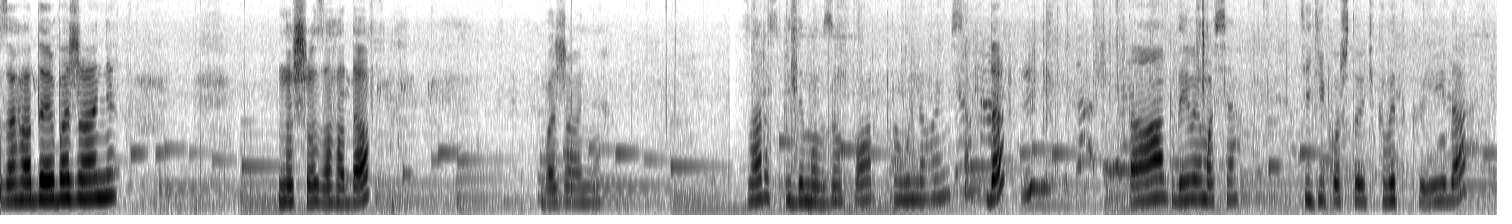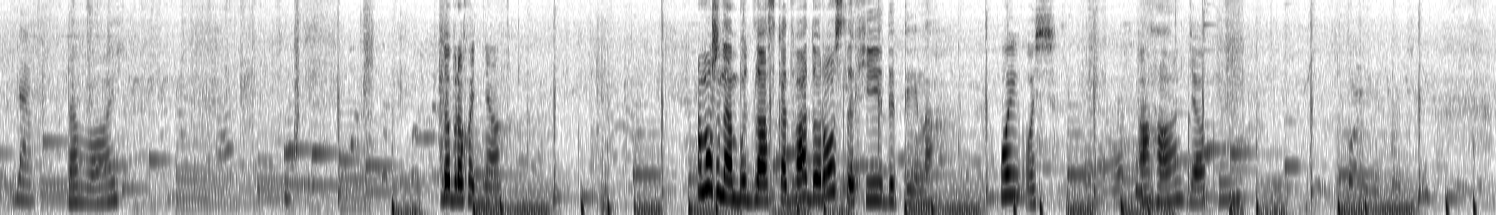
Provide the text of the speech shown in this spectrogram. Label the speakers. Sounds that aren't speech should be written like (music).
Speaker 1: загадує бажання. Ну що, загадав? Бажання. Зараз підемо в зоопарк, прогуляємося. Да? Так, дивимося. Скільки коштують квитки, да?
Speaker 2: Да.
Speaker 1: Давай. Доброго дня. А можна, будь ласка, два дорослих і дитина. Ой, ось. Ага, дякую.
